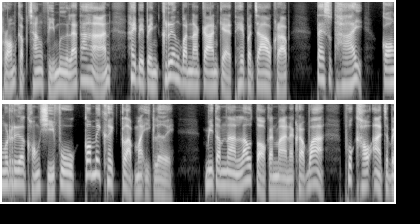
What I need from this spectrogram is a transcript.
พร้อมกับช่างฝีมือและทหาร ให้ไปเป็นเครื่องบรรณาการแก่เทพเจ้าครับ แต่สุดท้ายกองเรือของฉีฟูก็ไม่เคยกลับมาอีกเลย มีตำนานเล่าต่อกันมานะครับว่า พวกเขาอาจจะไป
